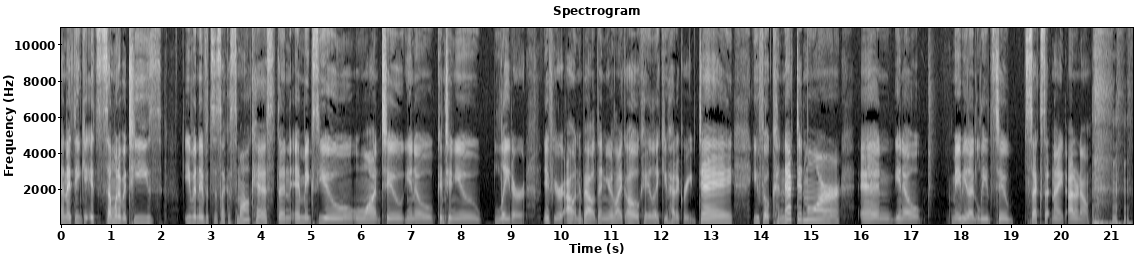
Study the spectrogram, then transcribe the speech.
and I think it's somewhat of a tease. Even if it's just like a small kiss, then it makes you want to, you know, continue later. If you're out and about, then you're like, oh, okay, like you had a great day, you feel connected more, and, you know, maybe that leads to sex at night. I don't know.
